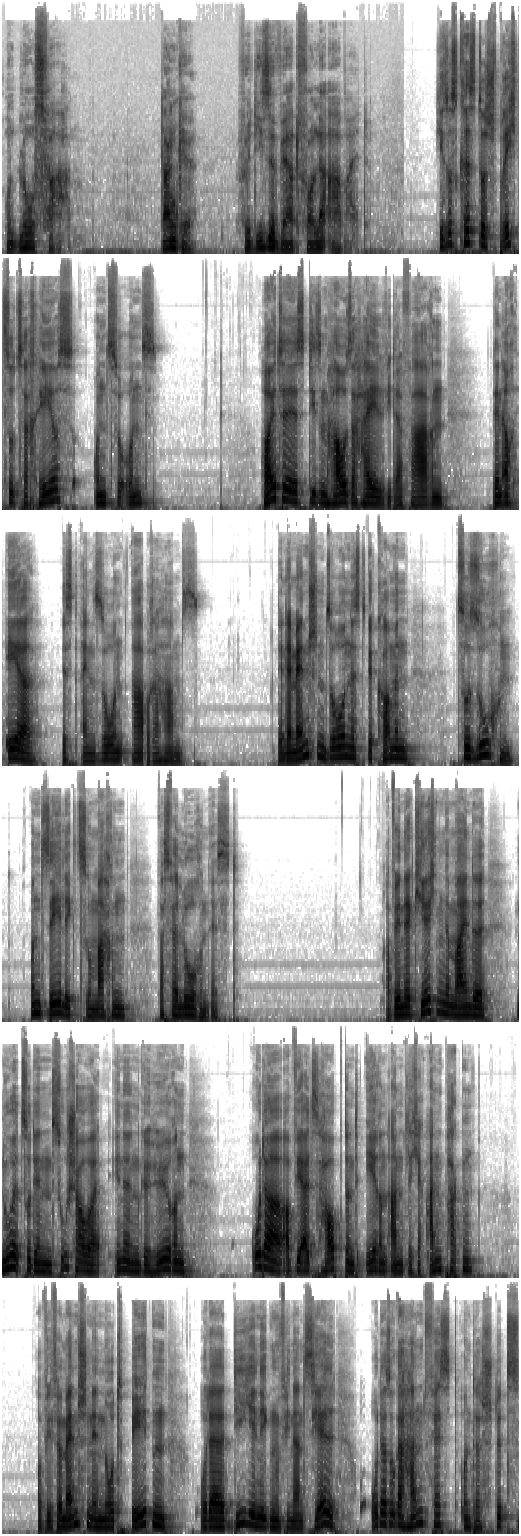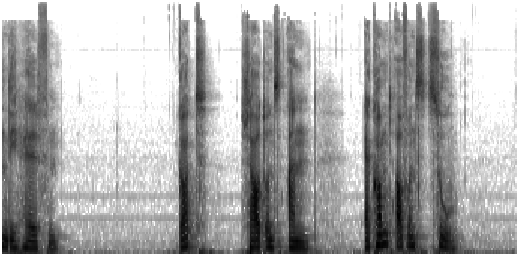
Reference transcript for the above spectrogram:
und losfahren. Danke für diese wertvolle Arbeit. Jesus Christus spricht zu Zachäus und zu uns Heute ist diesem Hause Heil widerfahren, denn auch er ist ein Sohn Abrahams. Denn der Menschensohn ist gekommen, zu suchen und selig zu machen, was verloren ist. Ob wir in der Kirchengemeinde nur zu den ZuschauerInnen gehören oder ob wir als Haupt- und Ehrenamtliche anpacken, ob wir für Menschen in Not beten oder diejenigen finanziell oder sogar handfest unterstützen, die helfen. Gott schaut uns an, er kommt auf uns zu,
